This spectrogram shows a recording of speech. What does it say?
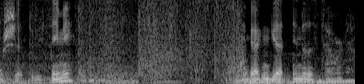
Oh shit! Did he see me? Maybe I can get into this tower now.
